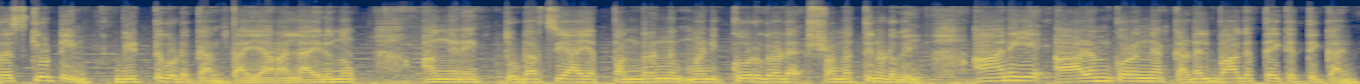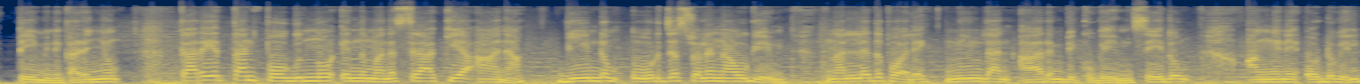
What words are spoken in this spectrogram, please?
റെസ്ക്യൂ ടീം വിട്ടുകൊടുക്കാൻ തയ്യാറല്ലായിരുന്നു. അങ്ങനെ തുടർച്ചയായ പന്ത്രണ്ട് മണിക്കൂറുകളുടെ ശ്രമത്തിനൊടുവിൽ ആനയെ ആഴം കുറഞ്ഞ കടൽ ഭാഗത്തേക്ക് എത്തിക്കാൻ ടീമിന് കഴിഞ്ഞു. കരയെത്താൻ പോകുന്നു എന്ന് മനസ്സിലാക്കിയ ആന വീണ്ടും ഊർജസ്വലനാവുകയും നല്ലതുപോലെ നീന്താൻ ആരംഭിക്കുകയും ചെയ്തു. അങ്ങനെ ഒടുവിൽ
